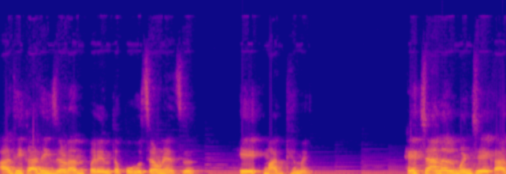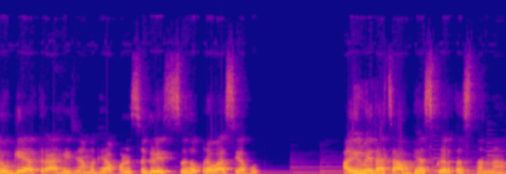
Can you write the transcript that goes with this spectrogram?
अधिकाधिक जणांपर्यंत पोहोचवण्याचं हे एक माध्यम आहे. हे चॅनल म्हणजे एक आरोग्य यात्रा आहे ज्यामध्ये आपण सगळेच सहप्रवासी आहोत. आयुर्वेदाचा अभ्यास करत असताना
